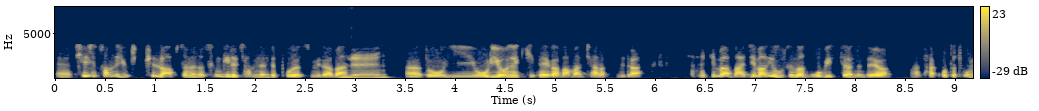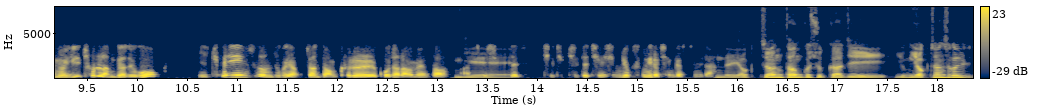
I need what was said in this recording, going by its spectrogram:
73대 67로 앞서면서 승기를 잡는 데 보였습니다만 네. 아, 또이 오리온의 기세가 만만치 않았습니다. 자, 하지만 마지막에 우승 건 모비스였는데요. 아, 4쿼터 종료 1초를 남겨두고 이 최진수 선수가 역전 덩크를 꽂아 나오면서 아, 예. 77대, 77대 76 승리를 챙겼습니다. 네, 역전 덩크슛까지 이 역전승을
